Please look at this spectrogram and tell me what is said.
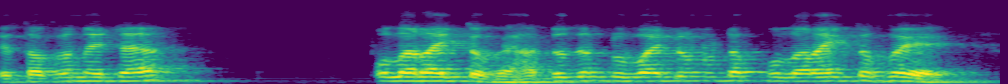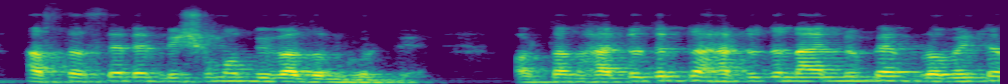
তখন এটা পোলারাইত হবে হাইড্রোজেন ব্রোমাইড অণুটা পোলারাইত হয়ে আস্তে আস্তে এটা বিষম বিভাজন ঘটবে। অর্থাৎ হাইড্রোজেনটা হাইড্রোজেন আয়ন রূপে ব্রোমিনটা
